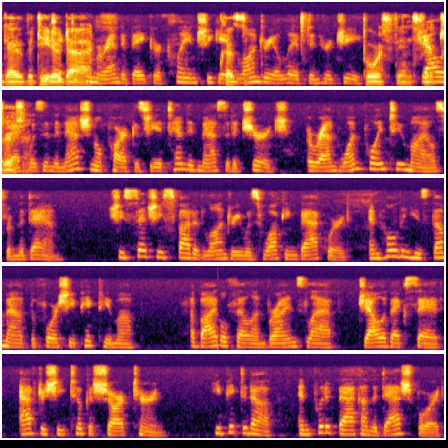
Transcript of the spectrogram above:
Gabby Petito died. Miranda Baker claimed she gave Laundrie a lift in her Jeep. Jalabek was in the national park as she attended Mass at a church, around 1.2 miles from the dam. She said she spotted Laundrie was walking backward and holding his thumb out before she picked him up. A Bible fell on Brian's lap, Jalabek said, after she took a sharp turn. He picked it up and put it back on the dashboard,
